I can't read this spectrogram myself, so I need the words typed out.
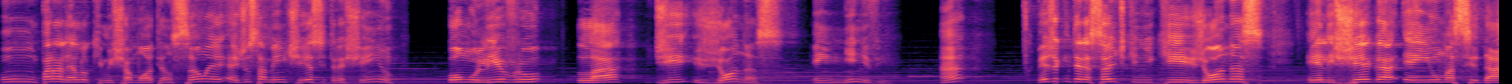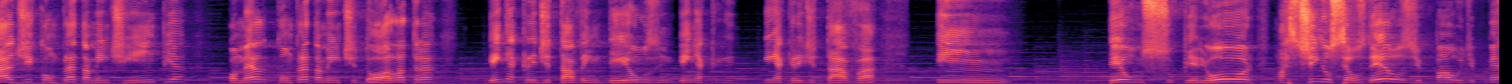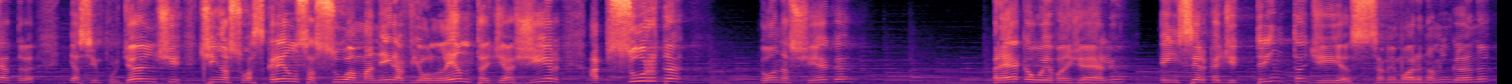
um paralelo que me chamou a atenção é, é justamente esse trechinho com o livro lá de Jonas em Nínive. Né? Veja que interessante que, que Jonas ele chega em uma cidade completamente ímpia, completamente idólatra, ninguém acreditava em Deus, ninguém, acreditava em Deus superior, mas tinha os seus deuses de pau, de pedra e assim por diante, tinha suas crenças, sua maneira violenta de agir, absurda. Jonas chega prega o evangelho em cerca de 30 dias, se a memória não me engana.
